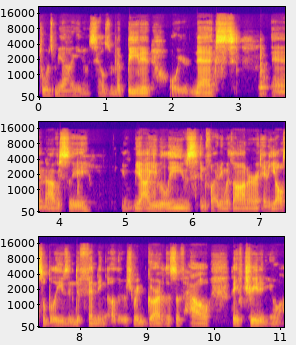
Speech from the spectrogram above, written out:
towards Miyagi, you know, tells him to beat it or you're next. And obviously, you know, Miyagi believes in fighting with honor, and he also believes in defending others, regardless of how they've treated you. Know,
